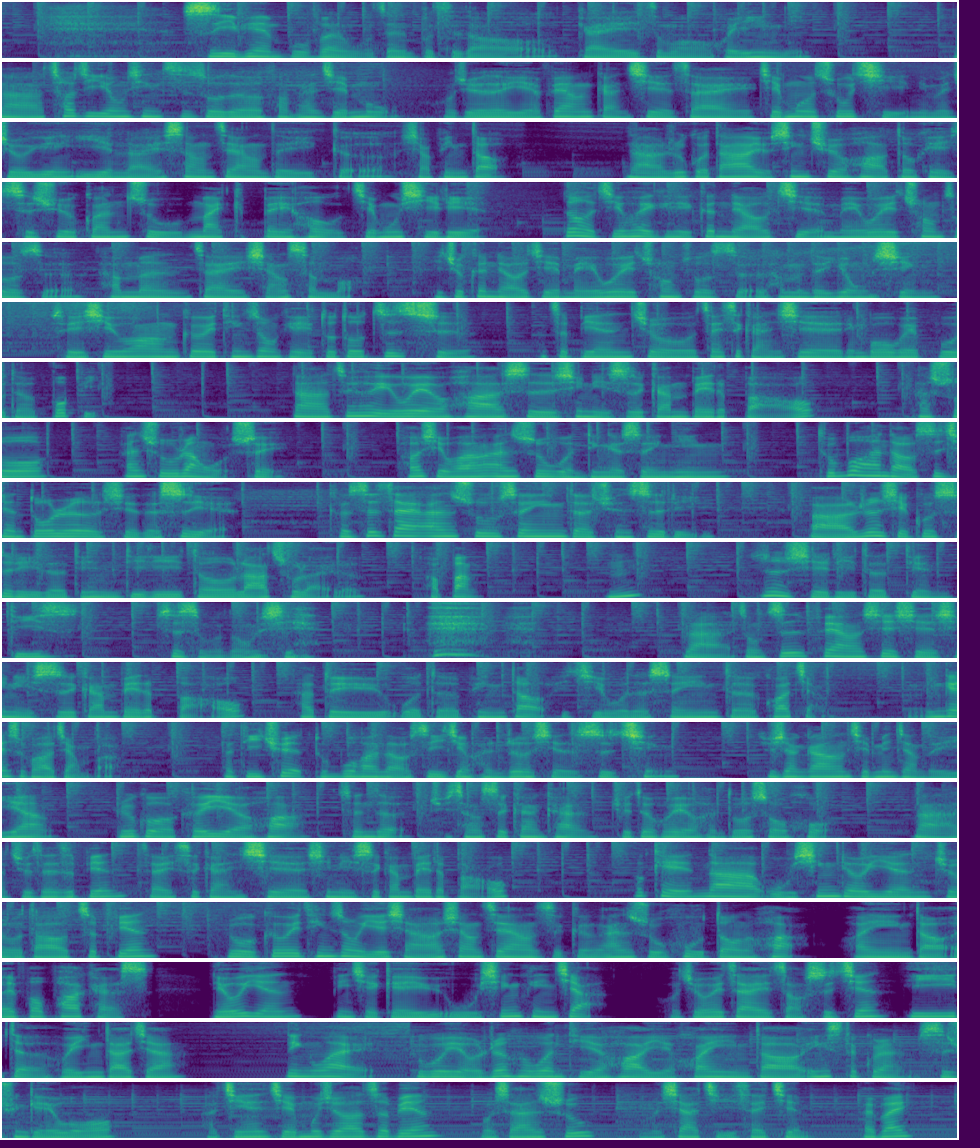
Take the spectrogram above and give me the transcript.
是一片部分我真的不知道该怎么回应你。那超级用心制作的访谈节目，我觉得也非常感谢在节目初期你们就愿意来上这样的一个小频道。那如果大家有兴趣的话，都可以持续的关注 Mike 背后节目系列，都有机会可以更了解每位创作者他们在想什么。也就更了解每一位创作者他们的用心，所以希望各位听众可以多多支持。那这边就再次感谢凌波微步的波比。那最后一位的话是心理师干杯的宝，他说：“安叔让我睡，好喜欢安叔稳定的声音。徒步环岛是件多热血的事业，可是，在安叔声音的诠释里，把热血故事里的点点滴滴都拉出来了，好棒。嗯，热血里的点滴是是什么东西？”那总之，非常谢谢心理师干杯的宝，他对于我的频道以及我的声音的夸奖，应该是夸奖吧。那的确，徒步环岛是一件很热血的事情，就像刚刚前面讲的一样，如果可以的话，真的去尝试看看，绝对会有很多收获。那就在这边再一次感谢心理师干杯的宝。OK，那五星留言就到这边。如果各位听众也想要像这样子跟安叔互动的话，欢迎到 Apple Podcast 留言，并且给予五星评价。我就会在找时间一一的回应大家。另外，如果有任何问题的话，也欢迎到 Instagram 私讯给我哦。那今天节目就到这边，我是安叔，我们下集再见，拜拜。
